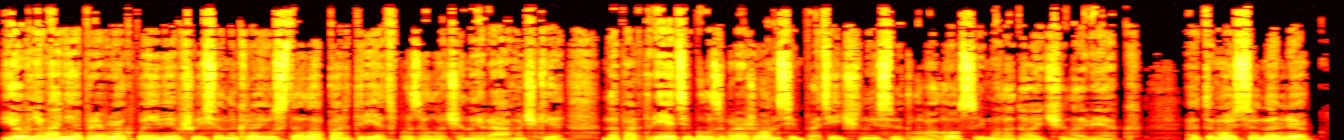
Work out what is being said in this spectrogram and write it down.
Ее внимание привлек появившийся на краю стола портрет в позолоченной рамочке. На портрете был изображен симпатичный светловолосый молодой человек. «Это мой сын Олег. —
